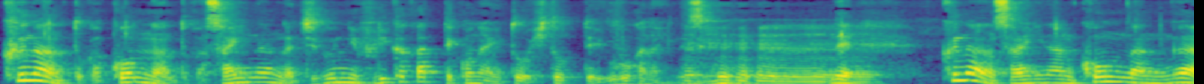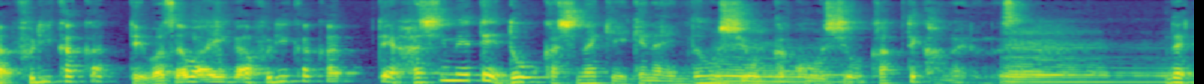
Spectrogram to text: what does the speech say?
苦難とか困難とか災難が自分に降りかかってこないと人って動かないんですよ。で苦難災難困難が降りかかって災いが降りかかって初めてどうかしなきゃいけないどうしようかうん。こうしようかって考えるんですで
